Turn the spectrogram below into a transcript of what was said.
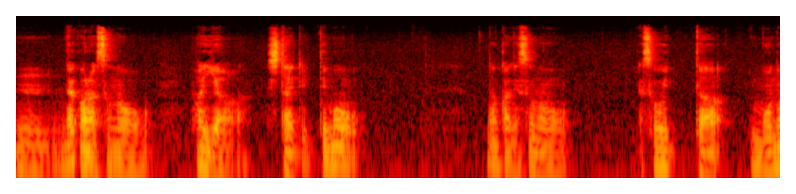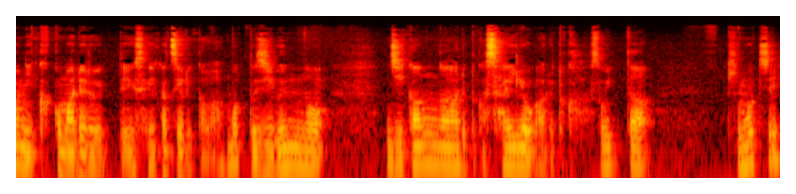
うん、だからそのファイヤーしたいと言ってもなんかねそのそういったものに囲まれるっていう生活よりかはもっと自分の時間があるとか裁量があるとかそういった気持ち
